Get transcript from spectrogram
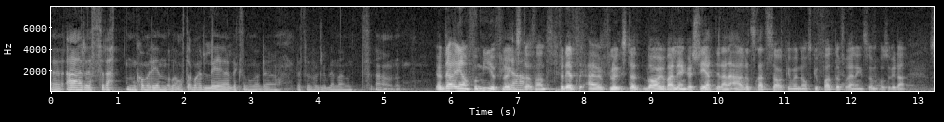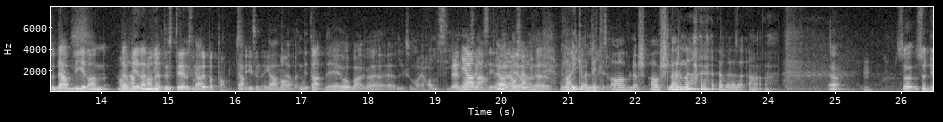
Uh, æresretten kommer inn, og da måtte jeg bare le liksom, når det, det selvfølgelig ble nevnt. Um, ja, Der er han for mye Fløgstad. Ja. sant? Fordi at Fløgstad var jo veldig engasjert i denne æresrettssaken ved Norske Forfatterforening osv. Så der blir han der han, blir han, han er til stede som ja. debattant ja. i sin egen ja. roman. Men dette, det er jo bare liksom en halv side. Ja, da, det, ja, det, men, men det er likevel litt liksom. avløs, avslørende. Eller, ja. Så, så, du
